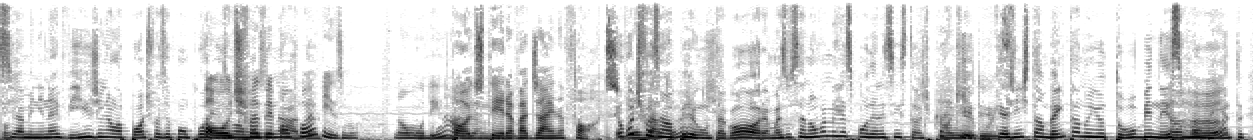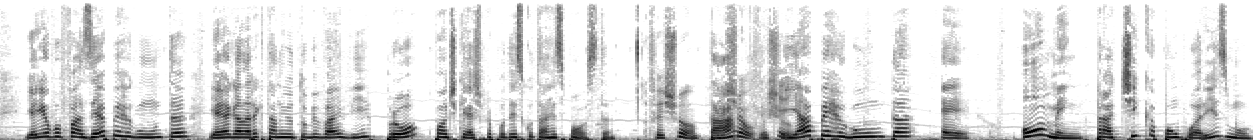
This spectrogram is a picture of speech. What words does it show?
que se a menina é virgem, ela pode fazer pomporismo. Pode fazer pompoarismo. Não muda em nada. Pode ter a vagina forte. Eu vou te fazer uma pergunta agora, mas você não vai me responder nesse instante. Por Ai, quê? Porque a gente também tá no YouTube nesse Aham. momento. E aí eu vou fazer a pergunta, e aí a galera que tá no YouTube vai vir pro podcast pra poder escutar a resposta. Fechou. Tá? Fechou, fechou. E a pergunta é: homem pratica pompoarismo?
